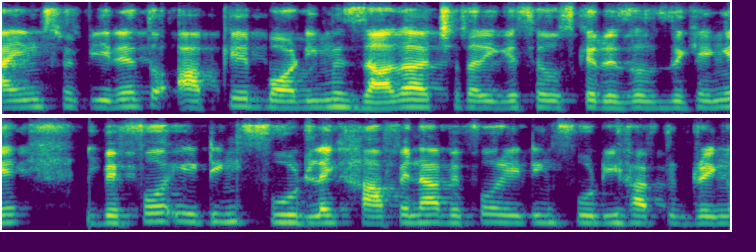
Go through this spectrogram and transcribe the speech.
टाइम्स में पी रहे हैं तो आपके बॉडी में ज़्यादा अच्छे तरीके से उसके रिज़ल्ट दिखेंगे। Before eating food like half an hour before eating food you have to drink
